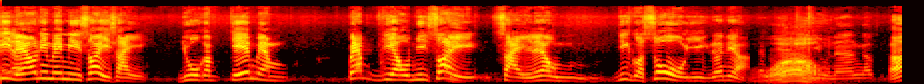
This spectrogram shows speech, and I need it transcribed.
ที่แล้วนี่ไม่มีสร้อยใส่ อยู่กับเจ๊แหม่ม แป๊บเดียวมีสร้อยใส่แล้วยิ่งกว่าโซ่อีกนะเนี่ยอยู่นานครับอ่า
